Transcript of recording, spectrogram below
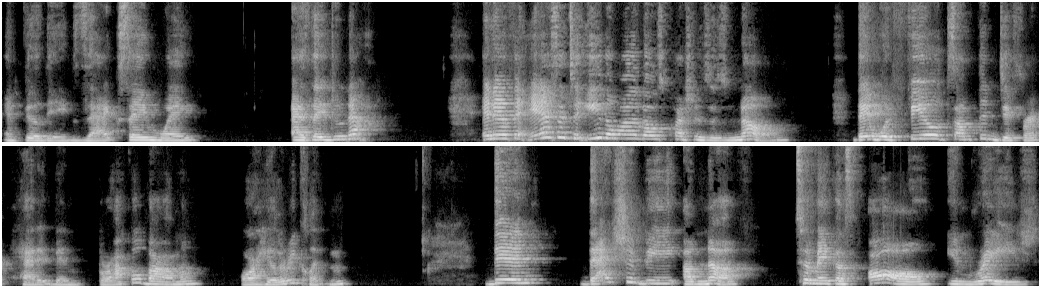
and feel the exact same way as they do now? And if the answer to either one of those questions is no, they would feel something different had it been Barack Obama or Hillary Clinton. Then that should be enough to make us all enraged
